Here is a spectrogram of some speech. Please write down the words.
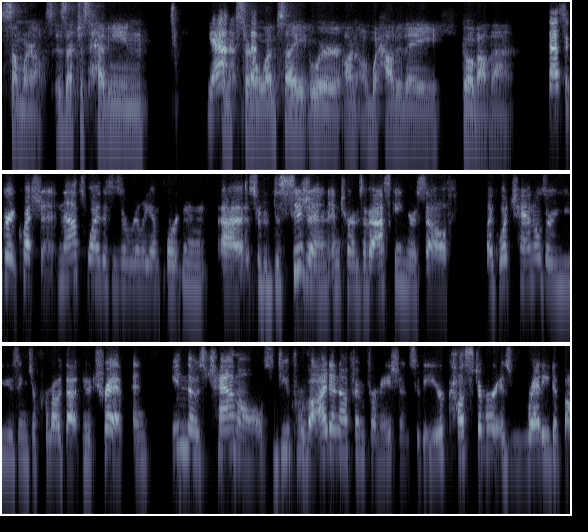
somewhere else? Is that just having Yeah, an external website or on, uh, how do they go about that? that's a great question. And that's why this is a really important uh, sort of decision in terms of asking yourself, like, what channels are you using to promote that new trip? And in those channels, do you provide enough information so that your customer is ready to buy?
